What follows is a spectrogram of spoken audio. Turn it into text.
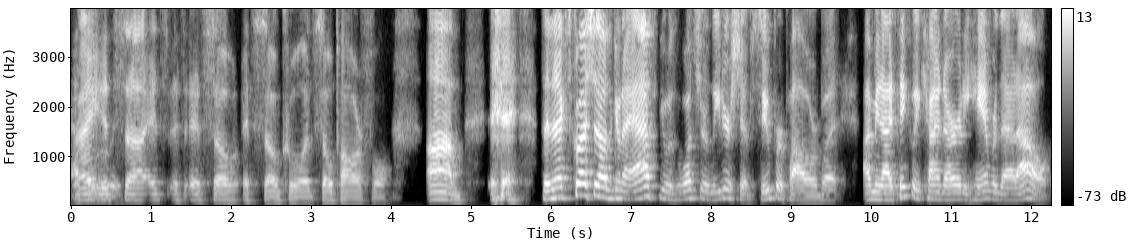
Absolutely. Right? It's uh it's it's it's so it's so cool. It's so powerful. Um the next question I was going to ask you was what's your leadership superpower, but I mean, I think we kind of already hammered that out.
